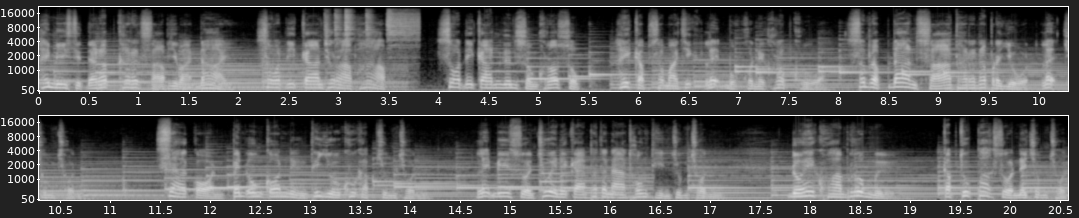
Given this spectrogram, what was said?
ให้มีสิทธิ์ได้รับค่ารักษาพยาบาลได้ สวัสดิการชราภาพ สวัสดิการเงินสงเคราะห์ศพให้กับสมาชิกและบุคคลในครอบครัวสำหรับด้านสาธารณประโยชน์และชุมชนสหกรณ์เป็นองค์กรหนึ่งที่อยู่คู่กับชุมชน และมีส่วนช่วยในการพัฒนาท้องถิ่นชุมชน โดยให้ความร่วมมือกับทุกภาคส่วนในชุมชน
